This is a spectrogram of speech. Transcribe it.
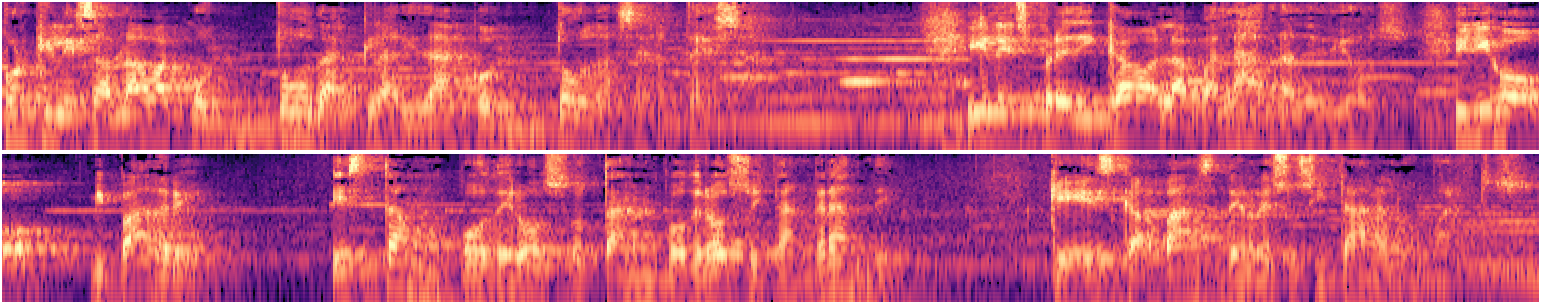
porque les hablaba con toda claridad, con toda certeza. Y les predicaba la palabra de Dios. Y dijo, mi Padre es tan poderoso, tan poderoso y tan grande, que es capaz de resucitar a los muertos.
